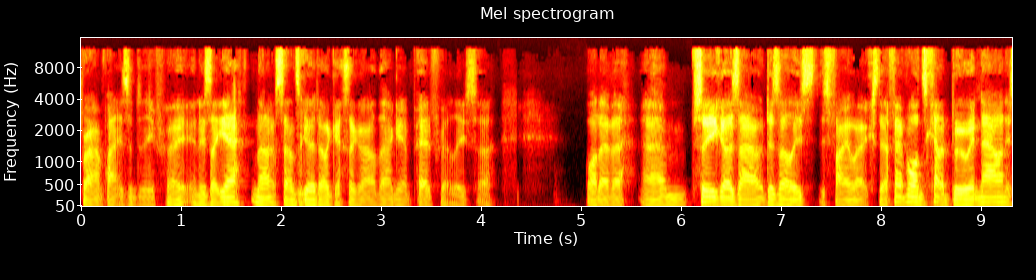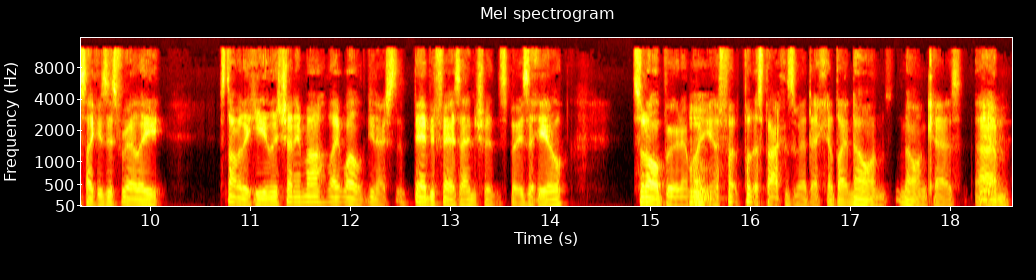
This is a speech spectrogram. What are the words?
brown panties underneath, right? And he's like, yeah, no, it sounds good. I guess I go out there, I'm getting paid for it at least. So whatever. Um, so he goes out, does all his, his fireworks stuff. Everyone's kind of booing now, and it's like, is this really? It's not really heelish anymore. Like, well, you know, it's a babyface entrance, but he's a heel. So they're all booing him. Like, Mm. you know, put put the sparkles away, dickhead. Like, no one, no one cares. Yeah. Um,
